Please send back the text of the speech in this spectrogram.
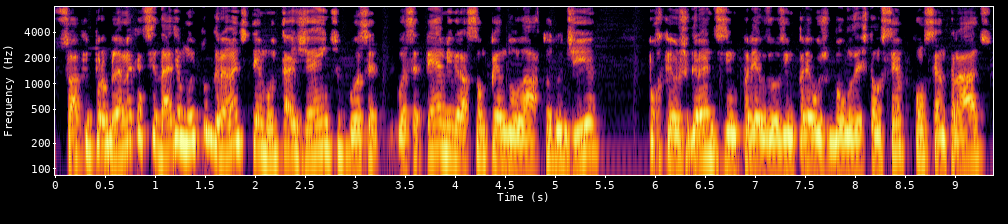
Só que o problema é que a cidade é muito grande, tem muita gente, você, você tem a migração pendular todo dia, porque os grandes empregos, os empregos bons estão sempre concentrados.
